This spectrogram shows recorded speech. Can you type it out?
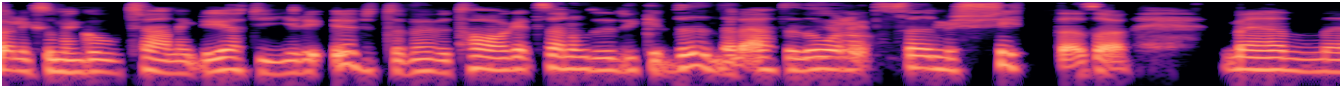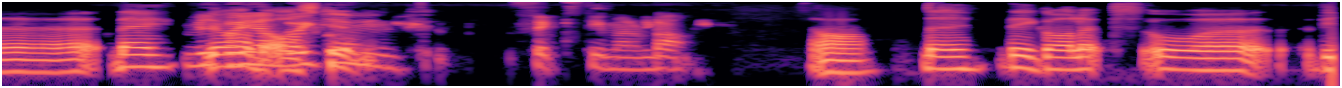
för liksom en god träning. Det är att du ger dig ut överhuvudtaget. Sen om du dricker vin eller äter dåligt, ja. same shit alltså. Men eh, nej, Vi jag var ju hade ändå askul. igång sex timmar om dagen. Ja, nej, det är galet. Och eh, det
